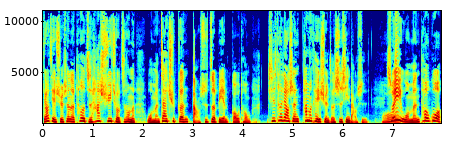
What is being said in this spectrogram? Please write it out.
了解学生的特质、他需求之后呢，我们再去跟导师这边沟通。其实特教生他们可以选择适性导师。所以我们透过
